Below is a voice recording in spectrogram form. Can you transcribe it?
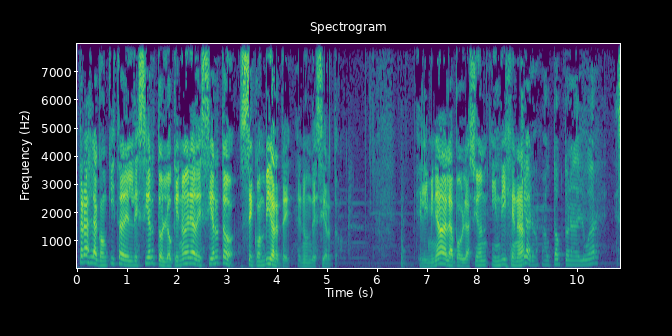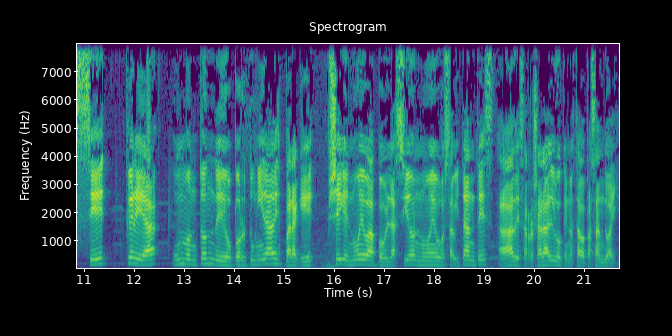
tras la conquista del desierto, lo que no era desierto se convierte en un desierto. Eliminada la población indígena, Claro, autóctona del lugar. se crea un montón de oportunidades para que llegue nueva población, nuevos habitantes a desarrollar algo que no estaba pasando ahí.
